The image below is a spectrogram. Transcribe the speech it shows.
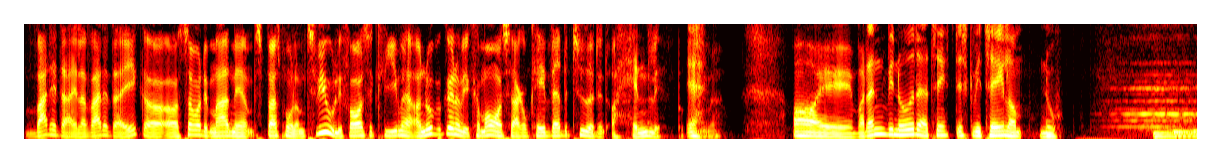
var det der eller var det der ikke? Og, og så var det meget mere spørgsmål om tvivl i forhold til klima. Og nu begynder vi at komme over og sige, okay, hvad betyder det at handle på klima? Ja. Og øh, hvordan vi nåede dertil, det skal vi tale om nu. lytter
